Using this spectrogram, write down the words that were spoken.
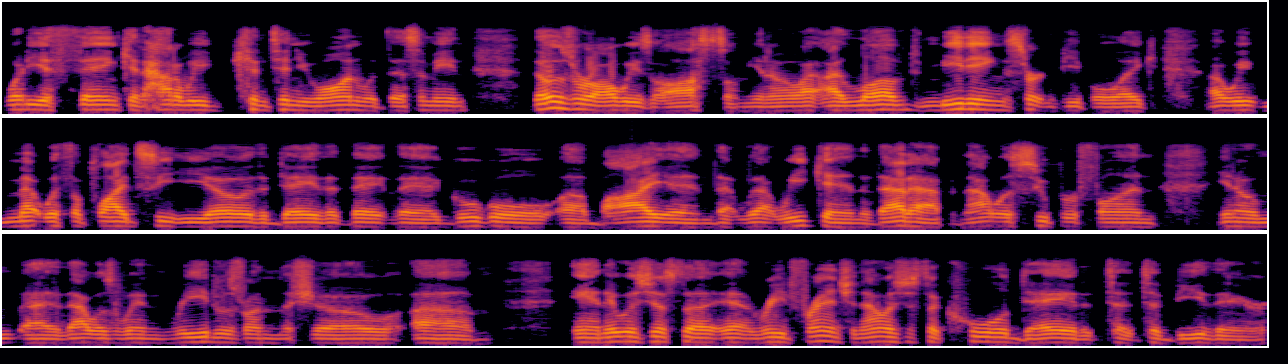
what do you think? And how do we continue on with this? I mean, those were always awesome. You know, I, I loved meeting certain people. Like uh, we met with Applied CEO the day that they they Google uh, buy-in that that weekend that that happened. That was super fun. You know, uh, that was when Reid was running the show. Um, and it was just a, Reid French, and that was just a cool day to, to, to be there,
